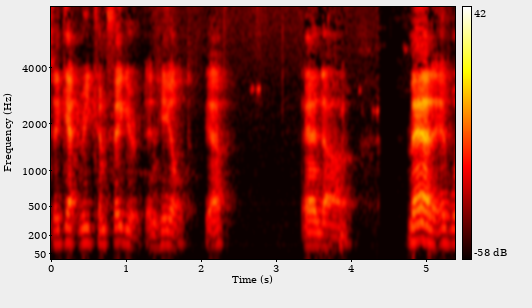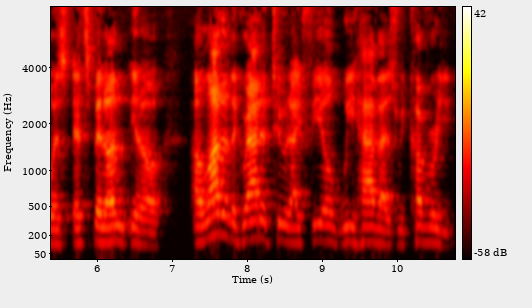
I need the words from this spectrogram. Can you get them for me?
to get reconfigured and healed, yeah. And uh, man, it was, it's been un, you know, a lot of the gratitude I feel we have as recovery,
